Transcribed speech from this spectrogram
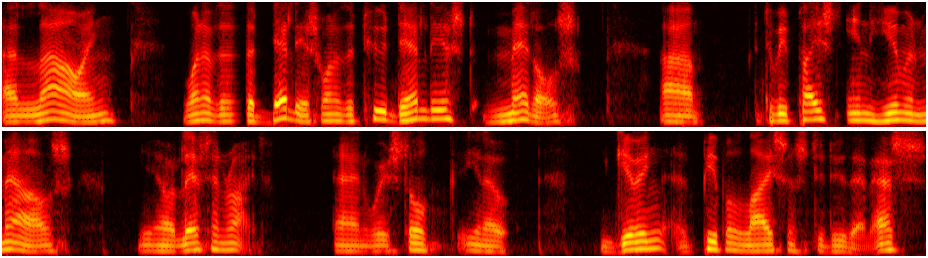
allowing one of the, the deadliest, one of the two deadliest metals uh, to be placed in human mouths, you know, left and right. And we're still, you know, giving people license to do that. As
